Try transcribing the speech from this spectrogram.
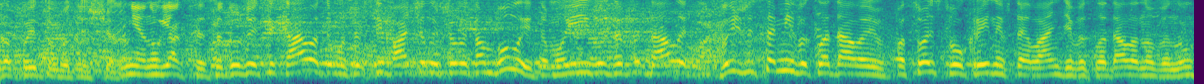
запитувати ще раз. Ні, ну як це? Це дуже цікаво, тому що всі бачили, що ви там були. Тому і ви запитали. Ви ж самі викладали в посольство України в Таїланді, викладали новину,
